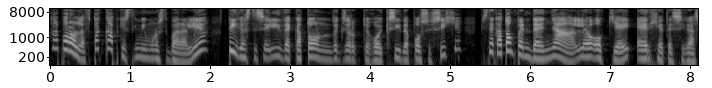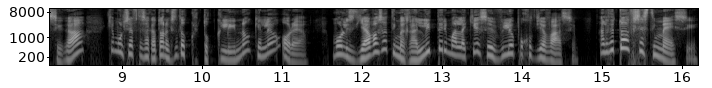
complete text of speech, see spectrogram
Αλλά παρ' όλα αυτά, κάποια στιγμή ήμουν στην παραλία, πήγα στη σελίδα 100, δεν ξέρω κι εγώ 60 πόσες είχε. Στη 159 λέω: OK, okay, έρχεται σιγά σιγά. Και μόλις έφτασα 160, το, το κλείνω και λέω: Ωραία. Μόλις διάβασα τη μεγαλύτερη μαλακία σε βιβλίο που έχω διαβάσει. Αλλά δεν το άφησα στη μέση.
